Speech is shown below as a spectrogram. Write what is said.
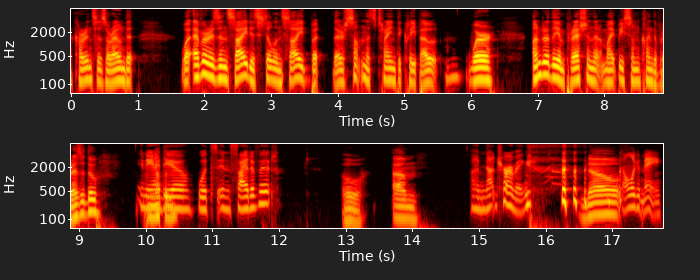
occurrences around it. Whatever is inside is still inside, but there's something that's trying to creep out. We're under the impression that it might be some kind of residue. Any Nothing. idea what's inside of it? Oh. Um I'm not charming. no, Don't look at me.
